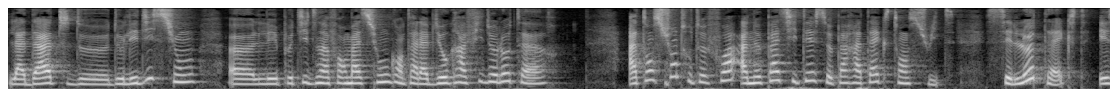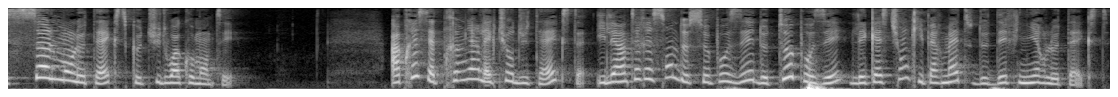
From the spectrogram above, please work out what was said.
la date de, l'édition, euh, les petites informations quant à la biographie de l'auteur. Attention toutefois à ne pas citer ce paratexte ensuite. C'est le texte et seulement le texte que tu dois commenter. Après cette première lecture du texte, il est intéressant de se poser, de te poser les questions qui permettent de définir le texte.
